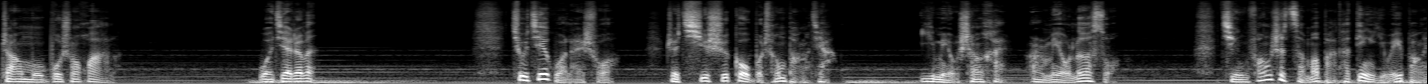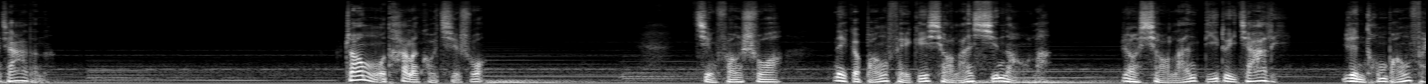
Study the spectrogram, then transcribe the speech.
张母不说话了。我接着问：就结果来说，这其实构不成绑架，一没有伤害，二没有勒索。警方是怎么把他定义为绑架的呢？张母叹了口气说：“警方说，那个绑匪给小兰洗脑了，让小兰敌对家里，认同绑匪，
